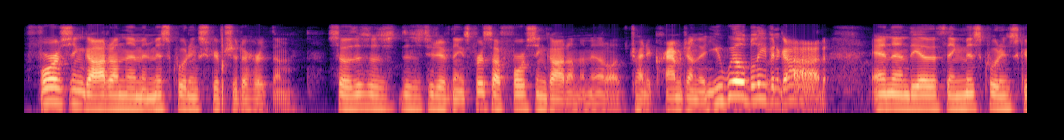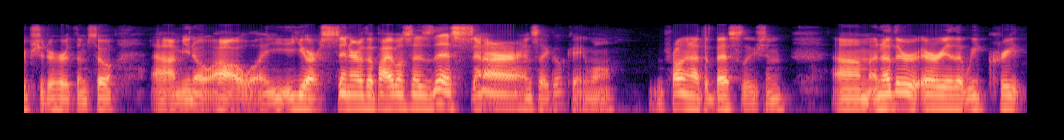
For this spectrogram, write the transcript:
forcing God on them, and misquoting Scripture to hurt them. So this is this is two different things. First off, forcing God on them, you know, trying to cram it down there. You will believe in God, and then the other thing, misquoting Scripture to hurt them. So, um, you know, oh, well, you're a sinner. The Bible says this, sinner. And it's like, okay, well, probably not the best solution. Um, another area that we create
